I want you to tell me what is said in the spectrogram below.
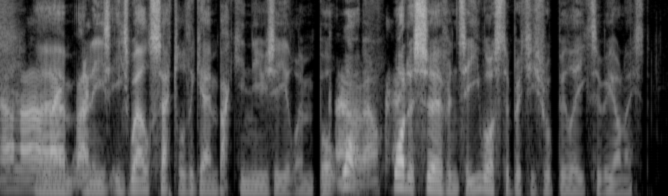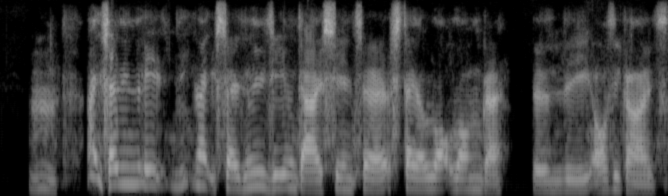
oh, no, right, um, right. and he's he's well settled again back in New Zealand. But oh, what okay. what a servant he was to British rugby league, to be honest. Mm. Like you said, like you said, the New Zealand guys seem to stay a lot longer than the Aussie guys.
